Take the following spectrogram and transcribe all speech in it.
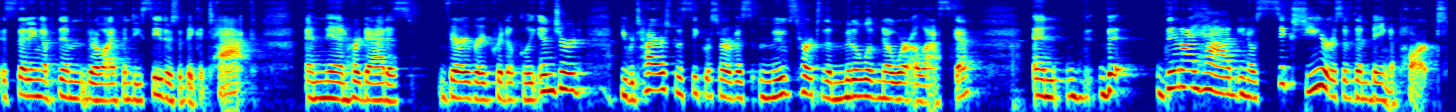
is setting up them their life in DC. There's a big attack. And then her dad is very, very critically injured. He retires from the Secret Service, moves her to the middle of nowhere, Alaska. And th- then I had, you know, six years of them being apart.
